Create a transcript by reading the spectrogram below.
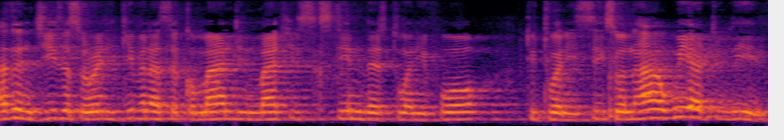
Hasn't Jesus already given us a command in Matthew 16, verse 24 to 26, on how we are to live?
